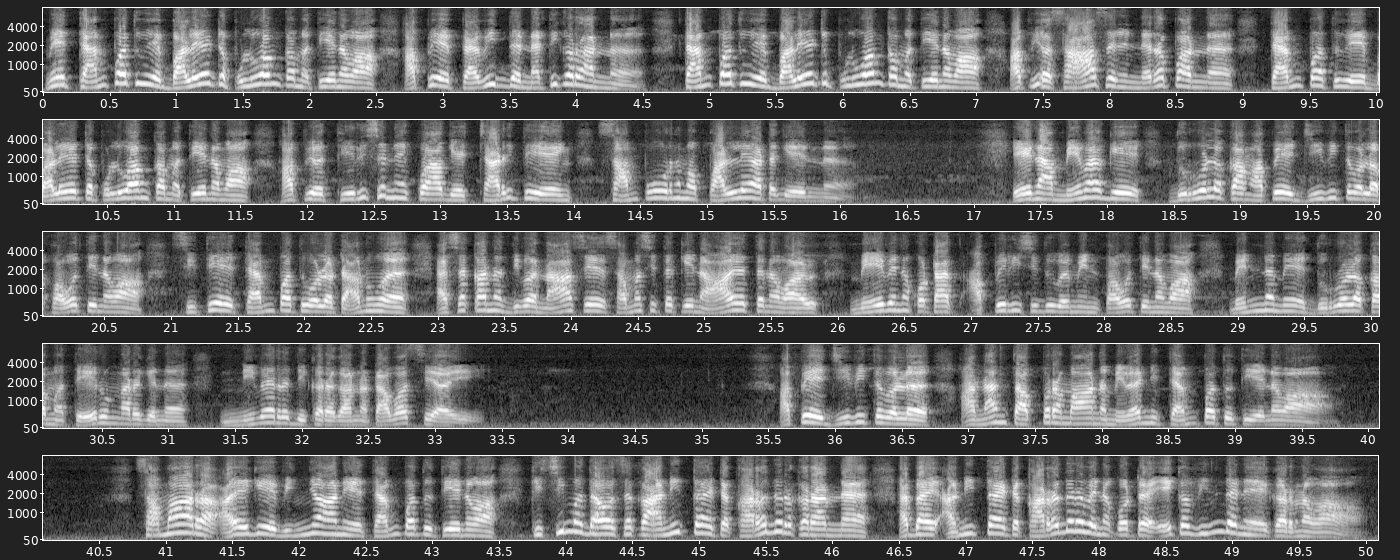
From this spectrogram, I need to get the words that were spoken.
මේ තැම්පතුවේ බලයට පුළුවන්කම තියෙනවා අපේ පැවිද්ද නැති කරන්න. තැම්පතුවේ බලයට පුළුවන්කම තියෙනවා අපිව සාසනෙන් නිරපන්න. තැම්පතුවේ බලයට පුළුවන්කම තියෙනවා අපිව තිරිසනෙක් වාගේ චරිතයෙන් සම්පූර්ණම පල්ලයට ගේන්න. එහෙනම් මේ වගේ දුර්වලකම් අපේ ජීවිතවල පවතිනවා. සිතේ තැම්පතු වලට අනුව අසකන දිව නාසය සමසිත කියන ආයතනවල් මේ වෙනකොටත් අපිරිසිදු වෙමින් පවතිනවා. මෙන්න මේ දුර්වලකම තේරුම් අරගෙන නිවැරදි කරගන්නට අවශ්‍යයි. අපේ ජීවිතවල අනන්ත අප්‍රමාණ මෙවැනි තැම්පතු තියෙනවා. සමහර අයගේ විඥානයේ තැම්පතු තියෙනවා. කිසිම දවසක අනිත් අයට කරදර කරන්නේ. හැබැයි අනිත් අයට කරදර වෙනකොට ඒක වින්දනය කරනවා.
